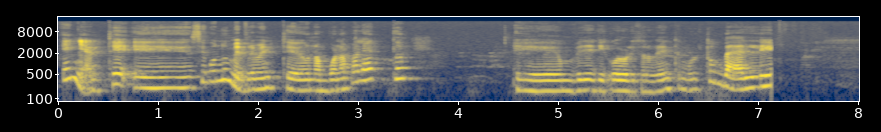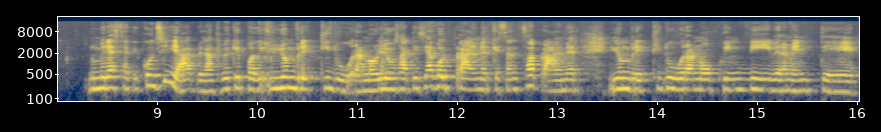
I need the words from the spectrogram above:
E niente eh, secondo me è veramente una buona palette e vedete i colori sono veramente molto belli. Non mi resta che consigliarvela anche perché poi gli ombretti durano li ho usati sia col primer che senza primer gli ombretti durano quindi veramente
